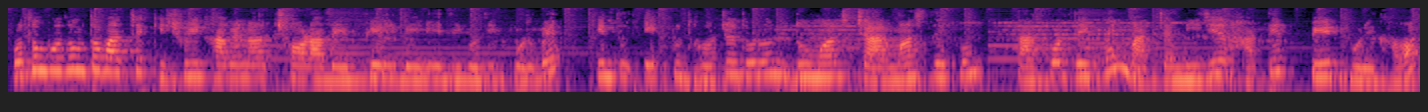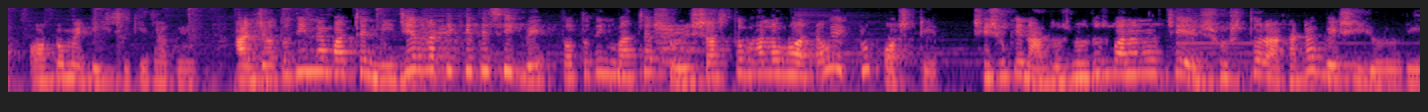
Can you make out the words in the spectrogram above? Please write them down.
প্রথম প্রথম তো বাচ্চা কিছুই খাবে না, ছড়াবে, ফেলবে, এদিক ওদিক করবে। কিন্তু একটু ধৈর্য ধরুন, দু মাস, চার মাস দেখুন। তারপর দেখবেন বাচ্চা নিজের হাতে পেট ভরে খাওয়া অটোমেটিক শিখে যাবে। আর যতদিন না বাচ্চা নিজের হাতে খেতে শিখবে, ততদিন বাচ্চার শরীর স্বাস্থ্য ভালো হওয়াটাও একটু কষ্টের। শিশুকে নাদুস নুদুস বানানোর চেয়ে সুস্থ রাখাটা বেশি জরুরি।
